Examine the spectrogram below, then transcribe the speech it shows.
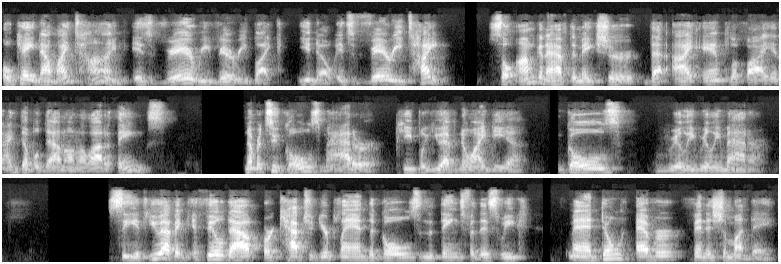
okay now my time is very very like you know it's very tight. So i'm gonna have to make sure that i amplify and i double down on a lot of things. Number two goals matter people. You have no idea. Goals really really matter. See if you haven't filled out or captured your plan the goals and the things for this week man, don't ever finish a Monday.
